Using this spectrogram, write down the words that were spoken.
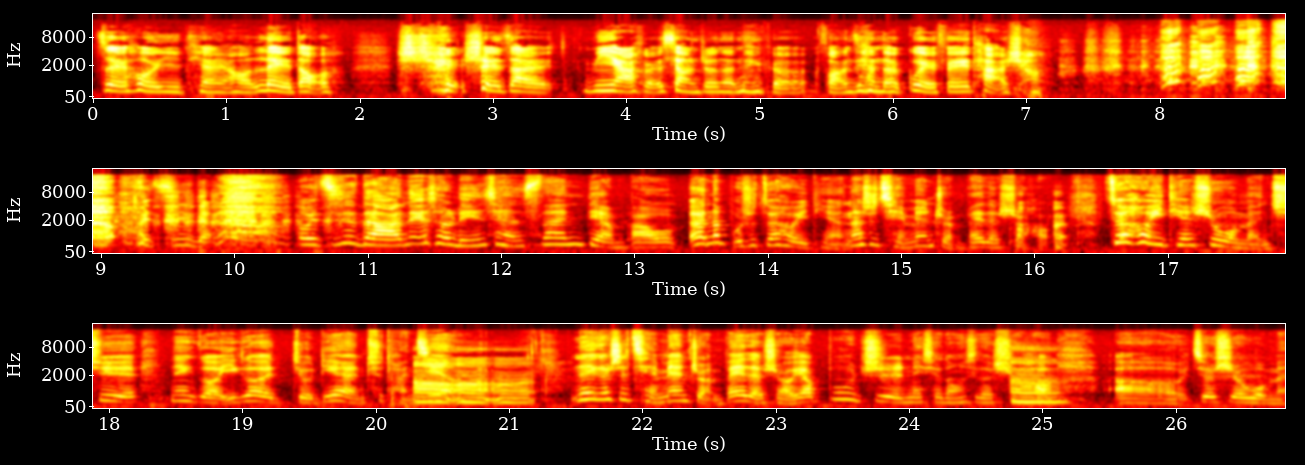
最后一天，然后累到 睡睡在米娅和象征的那个房间的贵妃榻上。我记得，我记得那个时候凌晨三点吧，我呃那不是最后一天，那是前面准备的时候。最后一天是我们去那个一个酒店去团建嗯嗯。那个是前面准备的时候，要布置那些东西的时候，呃，就是我们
